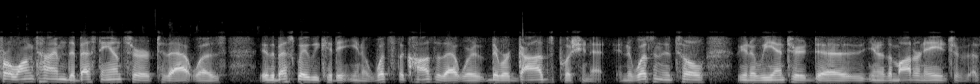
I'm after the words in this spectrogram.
for a long time, the best answer to that was the best way we could, you know, what's the cause of that? Where there were gods pushing it. And it wasn't until, you know, we entered, uh, you know, the modern age of, of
